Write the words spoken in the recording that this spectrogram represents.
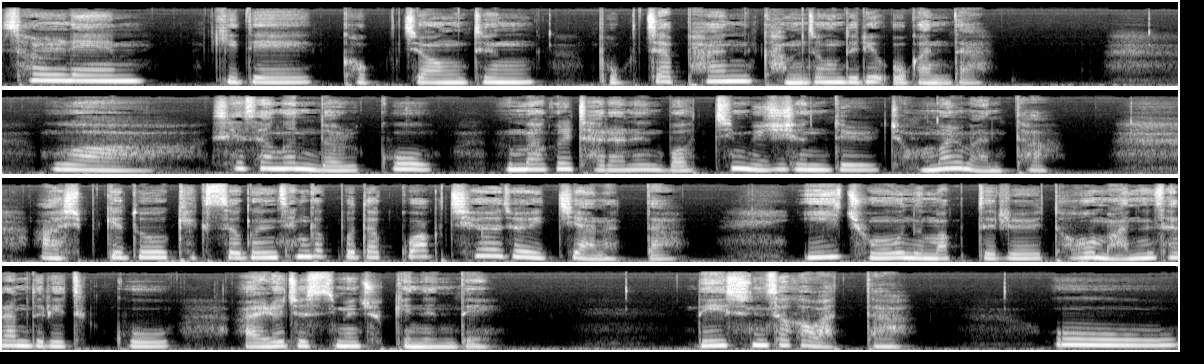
설렘, 기대, 걱정 등 복잡한 감정들이 오간다. 우와, 세상은 넓고 음악을 잘하는 멋진 뮤지션들 정말 많다. 아쉽게도 객석은 생각보다 꽉 채워져 있지 않았다. 이 좋은 음악들을 더 많은 사람들이 듣고 알려줬으면 좋겠는데. 내 순서가 왔다. 오,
